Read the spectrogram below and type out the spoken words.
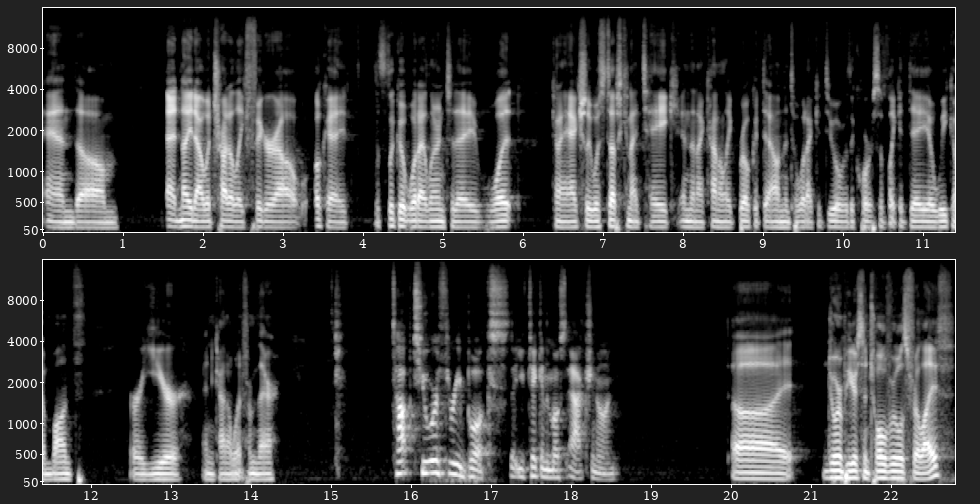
and um, at night I would try to like figure out okay, let's look at what I learned today. What can I actually, what steps can I take? And then I kind of like broke it down into what I could do over the course of like a day, a week, a month, or a year, and kind of went from there. Top two or three books that you've taken the most action on? Uh, Jordan Peterson, 12 Rules for Life.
